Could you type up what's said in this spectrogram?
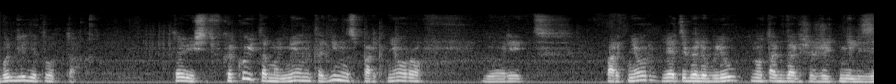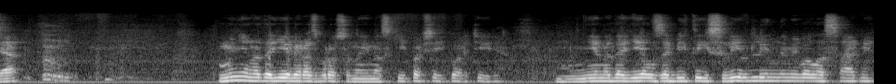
выглядит вот так. То есть в какой-то момент один из партнеров говорит, партнер, я тебя люблю, но так дальше жить нельзя. Мне надоели разбросанные носки по всей квартире. Мне надоел забитый слив длинными волосами.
